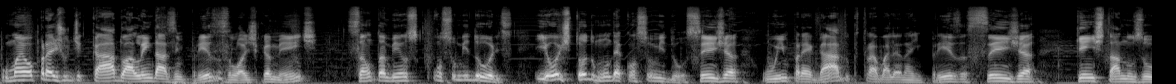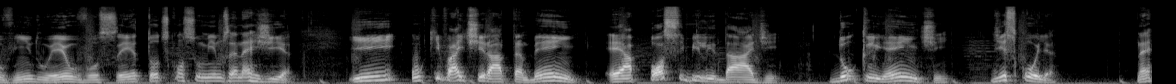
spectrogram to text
O maior prejudicado, além das empresas, logicamente, são também os consumidores. E hoje todo mundo é consumidor, seja o empregado que trabalha na empresa, seja quem está nos ouvindo, eu, você, todos consumimos energia. E o que vai tirar também é a possibilidade do cliente de escolha. Né?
